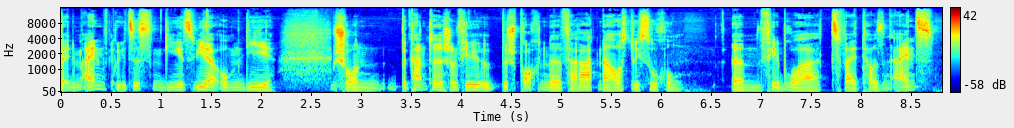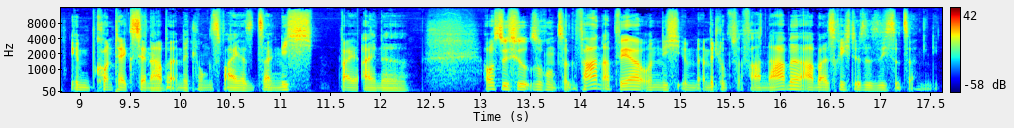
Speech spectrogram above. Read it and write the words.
Bei dem einen Polizisten ging es wieder um die schon bekannte, schon viel besprochene verratene Hausdurchsuchung im Februar 2001 im Kontext der Nabe-Ermittlungen. Es war ja sozusagen nicht bei einer Hausdurchsuchung zur Gefahrenabwehr und nicht im Ermittlungsverfahren Nabe, aber es richtete sich sozusagen in die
